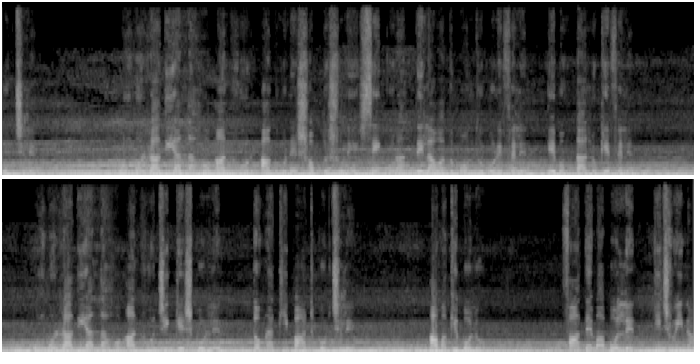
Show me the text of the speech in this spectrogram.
করছিলেন। উমর রাদিয়াল্লাহ আনহুর আগমনের শব্দ শুনে সে কোরআন তেলাওয়াত বন্ধ করে ফেলেন এবং তা লুকে ফেলেন। উমর রাদিয়াল্লাহ আনহু জিজ্ঞেস করলেন, তোমরা কি পাঠ করছিলে? আমাকে বলো। ফাতেমা বললেন, কিছুই না।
